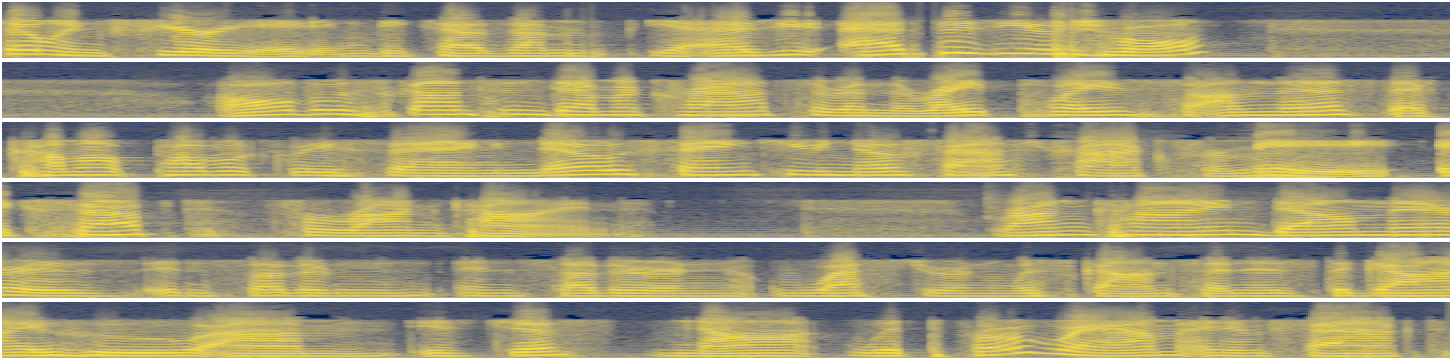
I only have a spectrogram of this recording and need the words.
so infuriating because I'm yeah, as you as is usual. all the Wisconsin Democrats are in the right place on this. They've come out publicly saying, no, thank you, no fast track for me, except for Ron Kind. Ron Kind down there is in southern in southern western Wisconsin is the guy who um, is just not with the program, and in fact,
